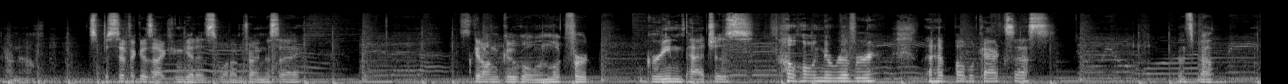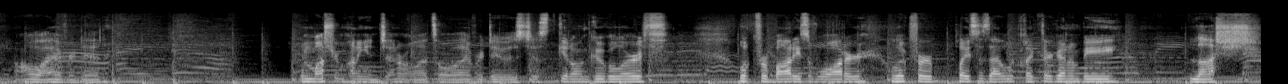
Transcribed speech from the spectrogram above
I don't know specific as I can get is what I'm trying to say. Let's get on Google and look for green patches along the river that have public access. That's about all I ever did. In mushroom hunting in general, that's all I ever do is just get on Google Earth, look for bodies of water, look for places that look like they're gonna be lush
